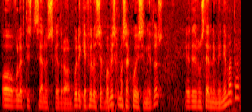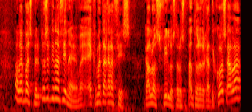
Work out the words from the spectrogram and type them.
ο βουλευτής της Ένωσης Κεντρών, που είναι και φίλος της εκπομπής και μας ακούει συνήθως, γιατί μου στέλνει μηνύματα. Αλλά, εν πάση περιπτώσει, από την Αθήνα είναι, εκ μεταγραφής. Καλός φίλος τέλος πάντων εργατικός, αλλά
